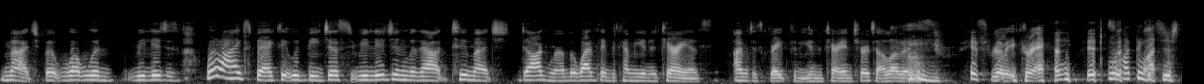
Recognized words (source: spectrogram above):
much, but what would religious? Well, I expect it would be just religion without too much dogma. But why don't they become Unitarians? I'm just great for the Unitarian Church. I love it. It's, it's really grand. It's Well, I think it's just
